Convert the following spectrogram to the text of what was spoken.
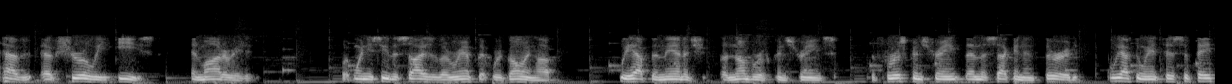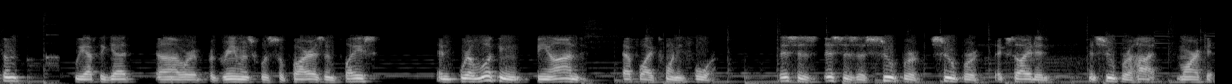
have have surely eased and moderated. But when you see the size of the ramp that we're going up, we have to manage a number of constraints. The first constraint, then the second and third. We have to anticipate them. We have to get our agreements with suppliers in place and we're looking beyond FY24. This is this is a super super excited and super hot market.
